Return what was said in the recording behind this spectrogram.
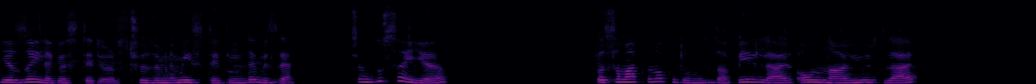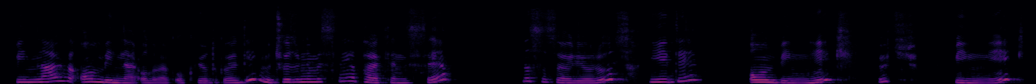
yazıyla gösteriyoruz çözümleme istediğinde bize. Şimdi bu sayıyı basamaktan okuduğumuzda birler, onlar, yüzler, binler ve on binler olarak okuyorduk öyle değil mi? Çözümlemesini yaparken ise nasıl söylüyoruz? 7 10 binlik, 3 binlik,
